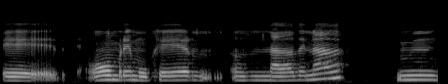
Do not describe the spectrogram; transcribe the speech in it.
eh, hombre, mujer, nada de nada. Mm,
